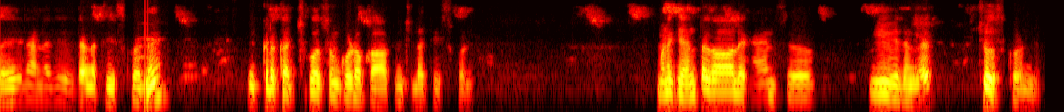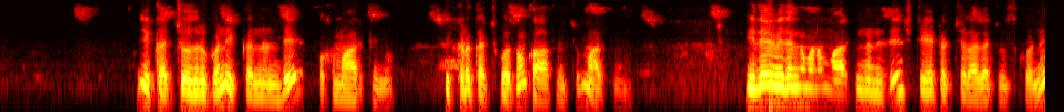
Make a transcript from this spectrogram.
లైన్ అనేది విధంగా తీసుకొని ఇక్కడ ఖర్చు కోసం కూడా ఒక హాఫ్ ఇంచ్లా తీసుకోండి. మనకి ఎంత కావాలి హ్యాండ్స్ ఈ విధంగా చూసుకోండి. ఈ ఖర్చు వదులుకొని ఇక్కడ నుండి ఒక మార్కింగ్ ఇక్కడ ఖర్చు కోసం ఒక హాఫ్ ఇంచ్ మార్కింగ్. ఇదే విధంగా మనం మార్కింగ్ అనేది స్ట్రేట్ వచ్చేలాగా చూసుకొని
